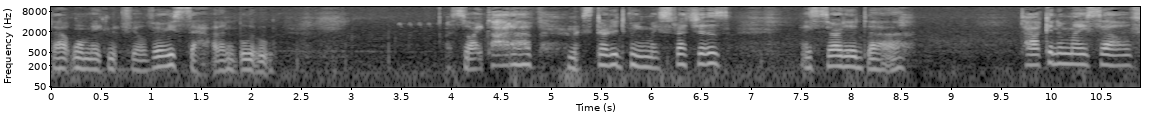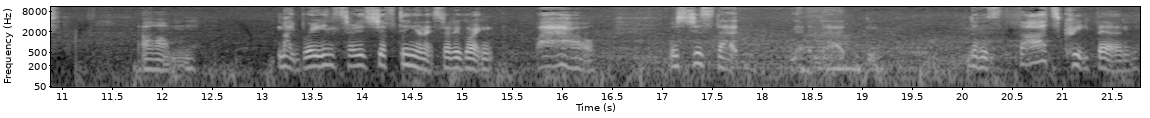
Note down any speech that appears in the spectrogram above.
That will make me feel very sad and blue. So I got up and I started doing my stretches. I started uh, talking to myself. Um, my brain started shifting and I started going, wow. It was just that, that, those thoughts creep in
